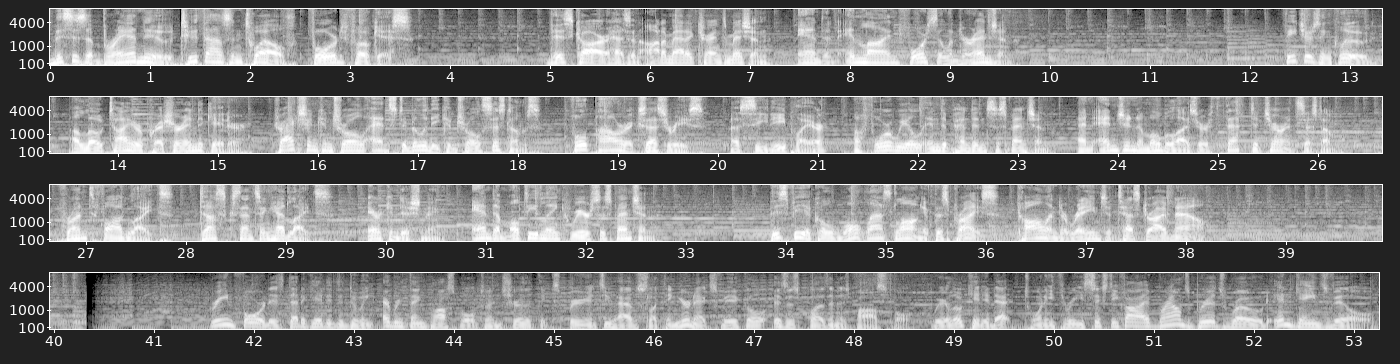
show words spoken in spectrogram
This is a brand new 2012 Ford Focus. This car has an automatic transmission and an inline four-cylinder engine. Features include a low tire pressure indicator, traction control and stability control systems, full power accessories, a CD player, a four-wheel independent suspension, an engine immobilizer theft deterrent system, front fog lights, dusk sensing headlights, air conditioning, and a multi-link rear suspension. This vehicle won't last long at this price. Call and arrange a test drive now. Greene Ford is dedicated to doing everything possible to ensure that the experience you have selecting your next vehicle is as pleasant as possible. We are located at 2365 Browns Bridge Road in Gainesville.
